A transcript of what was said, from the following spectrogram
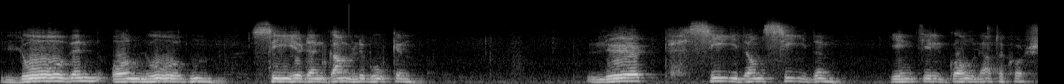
Loven og nåden, sier den gamle boken, løp side om side inn til Golgata kors.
